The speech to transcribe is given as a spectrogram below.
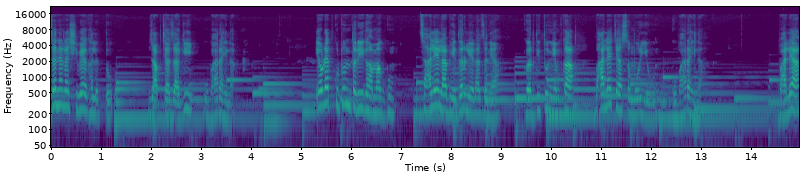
जण्याला शिव्या घालत तो जागच्या जागी उभा राहिला. एवढ्यात कुठून तरी घामाघूम झालेला भेदरलेला जण्या गर्दीतून नेमका भाल्याच्या समोर येऊन उभा राहिला. भाल्या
